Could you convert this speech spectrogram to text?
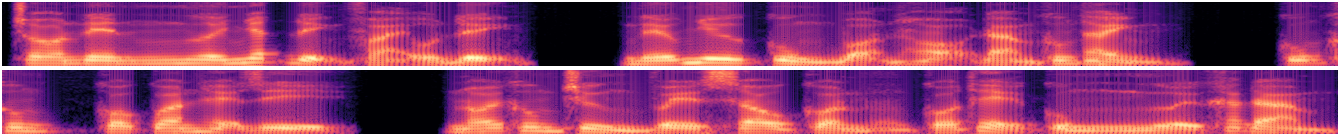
cho nên ngươi nhất định phải ổn định, nếu như cùng bọn họ đàm không thành, cũng không có quan hệ gì, nói không chừng về sau còn có thể cùng người khác đàm,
